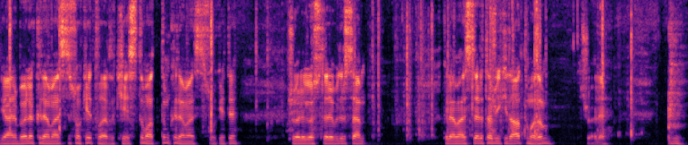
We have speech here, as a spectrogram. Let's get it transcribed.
yani böyle klemensli soket vardı. Kestim attım klemensli soketi. Şöyle gösterebilirsem klemensleri tabii ki de atmadım. Şöyle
